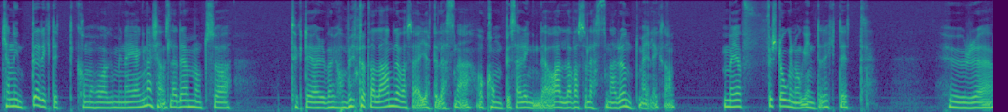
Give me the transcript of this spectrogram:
kan inte riktigt komma ihåg mina egna känslor. Däremot så tyckte jag det var jobbigt att alla andra var så här jätteledsna. Och kompisar ringde och alla var så ledsna runt mig. Liksom. Men jag förstod nog inte riktigt hur eh,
